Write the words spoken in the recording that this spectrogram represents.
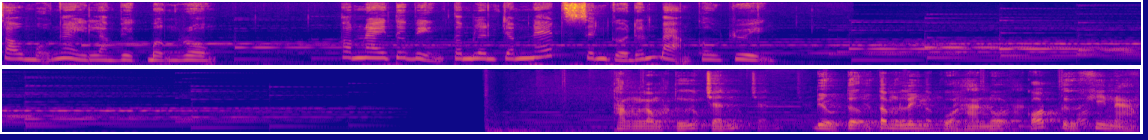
sau mỗi ngày làm việc bận rộn. Hôm nay Thư viện Tâm Linh.net xin gửi đến bạn câu chuyện Thăng Long Tứ Chấn, biểu tượng tâm linh của Hà Nội có từ khi nào?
